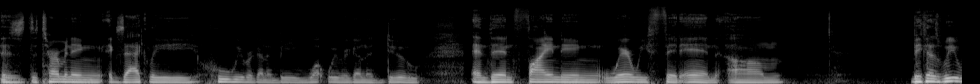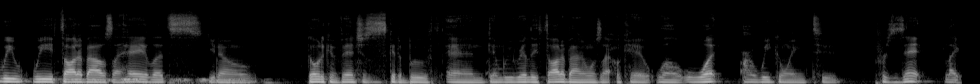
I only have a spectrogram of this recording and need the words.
is determining exactly who we were going to be, what we were going to do, and then finding where we fit in. Um, because we we we thought about it was like, hey, let's you know go to conventions, let's get a booth, and then we really thought about it and was like, okay, well, what are we going to present? Like,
